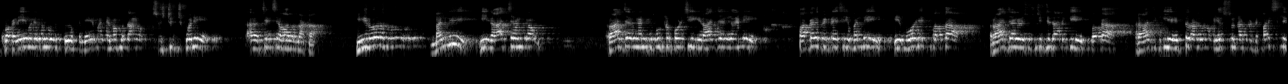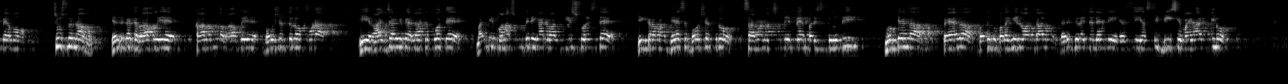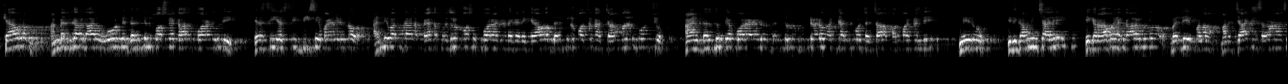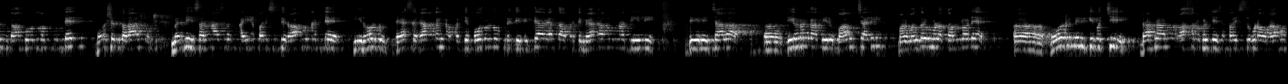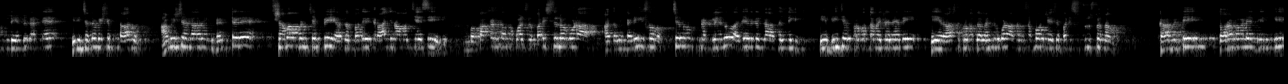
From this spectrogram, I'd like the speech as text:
ఒక నియమ నిబంధనలు ఒక నియమ నిబంధనలు సృష్టించుకొని చేసేవాళ్ళు అన్నమాట ఈరోజు మళ్ళీ ఈ రాజ్యాంగం రాజ్యాంగాన్ని పూట్లు పొడిచి ఈ రాజ్యాంగాన్ని పక్కన పెట్టేసి మళ్ళీ ఈ మోడీ కొత్త రాజ్యాంగాన్ని సృష్టించడానికి ఒక రాజకీయ ఎత్తుగడలు వేస్తున్నటువంటి పరిస్థితి మేము చూస్తున్నాము. ఎందుకంటే రాబోయే కాలంలో రాబోయే భవిష్యత్తులో కూడా ఈ రాజ్యాంగమే లేకపోతే మళ్ళీ మనస్ఫూర్తిని కానీ వాళ్ళు తీసుకొని వస్తే ఇక్కడ మన దేశ భవిష్యత్తు సర్వనాశనం అయిపోయే పరిస్థితి ఉంది. ముఖ్యంగా పేద బడుగు బలహీన వర్గాలు దరిద్రులైతేనేమి ఎస్సీ ఎస్టీ బీసీ మైనారిటీలు కేవలం అంబేద్కర్ గారు ఓన్లీ దళితుల కోసమే కాదు పోరాడింది. ఎస్సీ ఎస్టీ బీసీ మైనారిటీలో అన్ని వర్గాల పేద ప్రజల కోసం పోరాడాడు కానీ కేవలం దళితుల కోసం కాదు చాలా మంది అనుకోవచ్చు ఆయన దళితులకే పోరాడాడు దళితులు పుట్టాడు అంటే అనుకోవచ్చు చాలా పొరపాటు అండి. మీరు ఇది గమనించాలి. ఇక రాబోయే కాలంలో మళ్ళీ మన మన జాతి సర్వనాశనం కాకూడదు అనుకుంటే భవిష్యత్ తరాలు మళ్ళీ సర్వనాశనం అయ్యే పరిస్థితి రాకూడదంటే ఈ రోజు దేశ వ్యాప్తంగా ప్రతి పౌరులు ప్రతి విద్యావేత్త ప్రతి మేధావులు కూడా దీన్ని దీన్ని చాలా తీవ్రంగా మీరు భావించాలి. మనమందరం కూడా త్వరలోనే రోడ్ల మీదకి వచ్చి ధర్నాలు రాష్ట్రోకలు చేసే పరిస్థితి కూడా రాబోతుంది. ఎందుకంటే ఇది చిన్న విషయం కాదు. అమిత్ షా గారు వెంటనే క్షమాపణ చెప్పి అతను పదవికి రాజీనామా చేసి పక్కన తప్పుకోవాల్సిన పరిస్థితిలో కూడా అతను కనీసం చిన్నట్లేదు అదేవిధంగా అతన్ని ఈ బీజేపీ ప్రభుత్వం అయితేనేమి ఈ రాష్ట్ర ప్రభుత్వాలన్నీ కూడా అతను సపోర్ట్ చేసే పరిస్థితి చూస్తున్నాం. కాబట్టి త్వరలోనే దీనికి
